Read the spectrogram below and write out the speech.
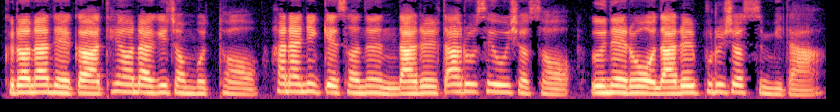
그러나 내가 태어나기 전부터 하나님께서는 나를 따로 세우셔서 은혜로 나를 부르셨습니다.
